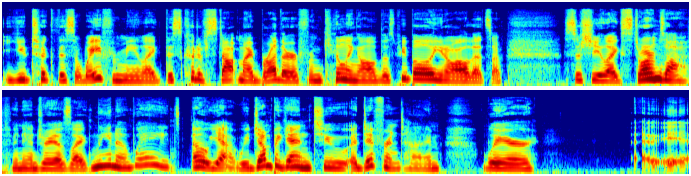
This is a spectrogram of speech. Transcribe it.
you took this away from me like this could have stopped my brother from killing all those people, you know, all that stuff. So she like storms off and Andrea's like, "Lena, wait." Oh yeah, we jump again to a different time where uh,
